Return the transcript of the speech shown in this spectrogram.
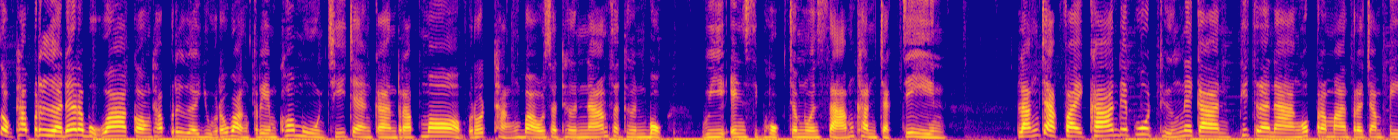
ษกทัพเรือได้ระบุว่ากองทัพเรืออยู่ระหว่างเตรียมข้อมูลชี้แจงการรับมอบ รถถังเบาสะเทินน้ำสะเทินบก VN16 จำนวน 3 คันจากจีน หลังจากฝ่ายค้านได้พูดถึงในการพิจารณางบประมาณประจำปี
